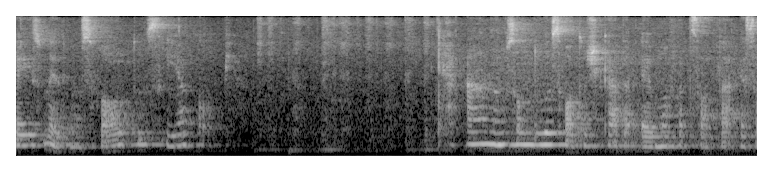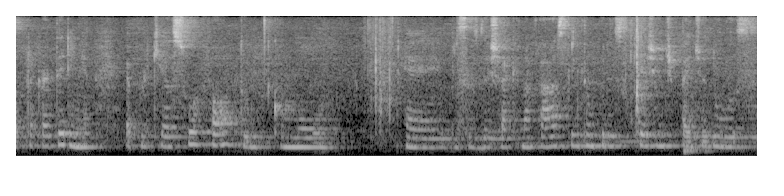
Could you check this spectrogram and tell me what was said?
é isso mesmo, as fotos e a cópia. Ah, não são duas fotos de cada, é uma foto só, tá? É só pra carteirinha. É porque a sua foto, como é, eu preciso deixar aqui na pasta, então por isso que a gente pede duas.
